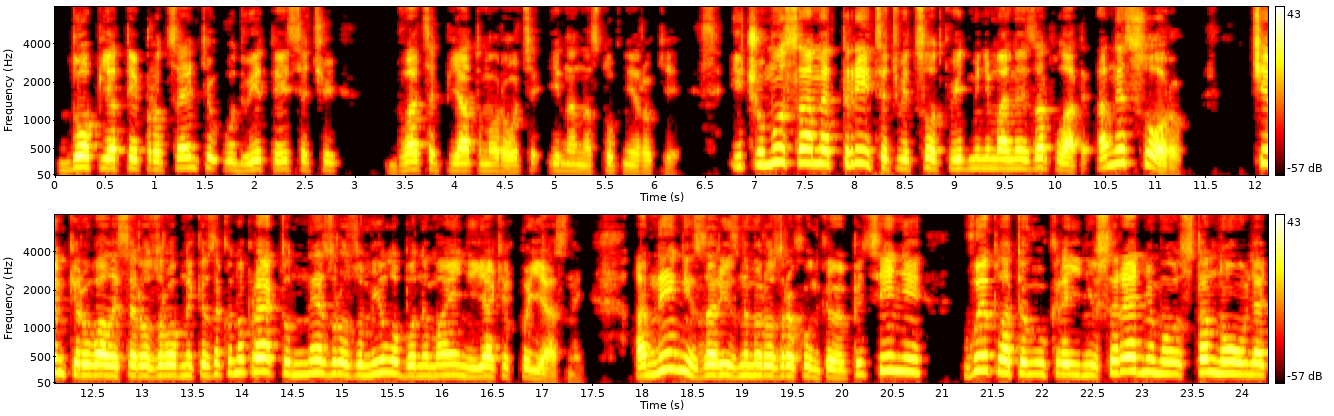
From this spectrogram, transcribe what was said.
до 5% у 2025 році і на наступні роки. І чому саме 30% від мінімальної зарплати, а не 40%? Чим керувалися розробники законопроекту, не зрозуміло, бо немає ніяких пояснень. А нині, за різними розрахунками пенсійні, виплати в Україні в середньому становлять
